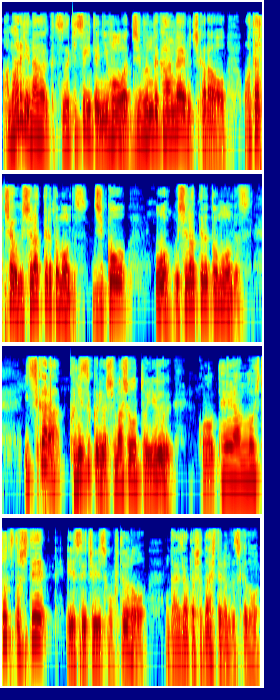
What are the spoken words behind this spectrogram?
あまりに長く続きすぎて日本は自分で考える力を私は失ってると思うんです。自公を失ってると思うんです。一から国づくりをしましょうという、この提案の一つとして、衛星中立国というのを題材として出してるんですけど、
